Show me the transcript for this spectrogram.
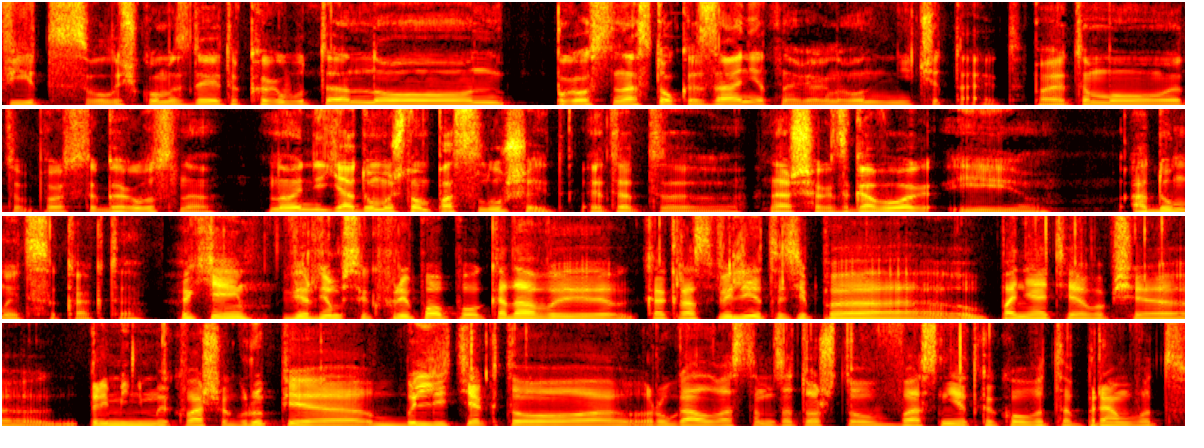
Фит с Волочком СД это круто, но он просто настолько занят, наверное, он не читает. Поэтому это просто грустно. Но я думаю, что он послушает этот э, наш разговор и одумается как-то. Окей, вернемся к фрипопу. Когда вы как раз ввели это, типа, понятие вообще применимое к вашей группе, были те, кто ругал вас там за то, что у вас нет какого-то прям вот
